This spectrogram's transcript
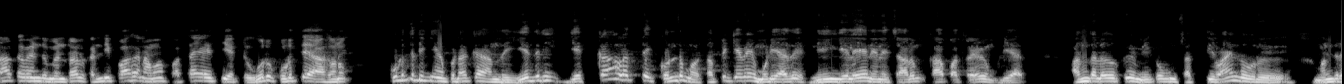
தாக்க வேண்டும் என்றால் கண்டிப்பாக நாம பத்தாயிரத்தி எட்டு ஒரு கொடுத்தே ஆகணும். கொடுத்துட்டீங்க அப்படின்னாக்க அந்த எதிரி எக்காலத்தை கொண்டு தப்பிக்கவே முடியாது. நீங்களே நினைச்சாலும் காப்பாற்றவே முடியாது. அந்த அளவுக்கு மிகவும் சக்தி வாய்ந்த ஒரு மந்திர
